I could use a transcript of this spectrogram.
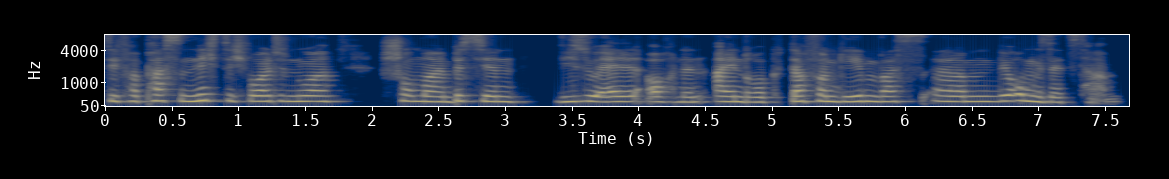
Sie verpassen nichts. Ich wollte nur schon mal ein bisschen visuell auch einen Eindruck davon geben, was ähm, wir umgesetzt haben.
